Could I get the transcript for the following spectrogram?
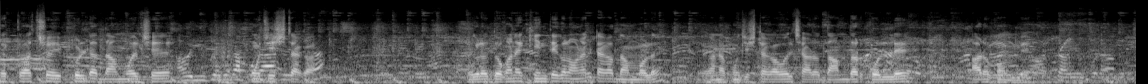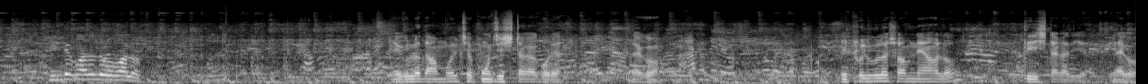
দেখতে পাচ্ছ, এই ফুলটার দাম বলছে পঁচিশ টাকা। এগুলো দোকানে কিনতে গেলে অনেক টাকার দাম বলে। এখানে পঁচিশ টাকা বলছে আরও দাম দর করলে আরও কমবে। তিনটে কত দেবো বলো? এগুলো দাম বলছে পঁচিশ টাকা করে। দেখো। এই ফুলগুলো সব নেওয়া হলো তিরিশ টাকা দিয়ে। দেখো।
